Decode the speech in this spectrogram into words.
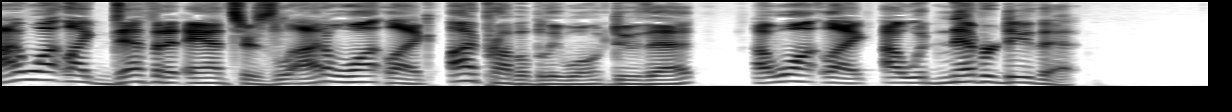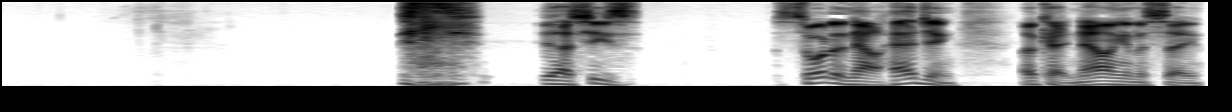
I want like definite answers. I don't want like, I probably won't do that. I want like, I would never do that. Yeah, she's sort of now hedging. Okay, now I'm going to say,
